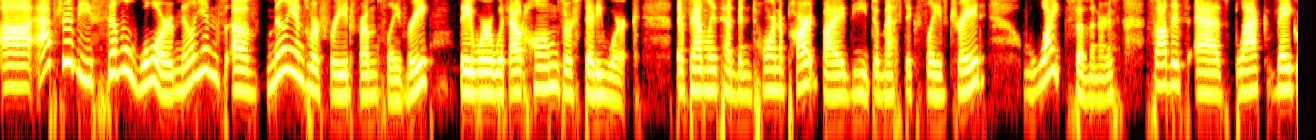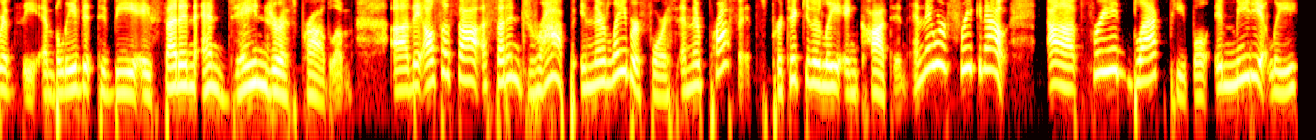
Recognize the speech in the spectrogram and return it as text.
Uh, after the Civil War, millions of millions were freed from slavery. They were without homes or steady work. Their families had been torn apart by the domestic slave trade. White Southerners saw this as black vagrancy and believed it to be a sudden and dangerous problem. Uh, they also saw a sudden drop in their labor force and their profits, particularly in cotton, and they were freaking out. Uh, freed black people immediately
